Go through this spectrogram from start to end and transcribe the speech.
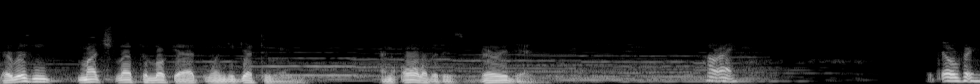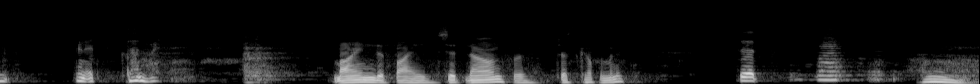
There isn't much left to look at when you get to him, and all of it is very dead. All right. It's over and it's done with. Mind if I sit down for just a couple of minutes? Sit. Hmm.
